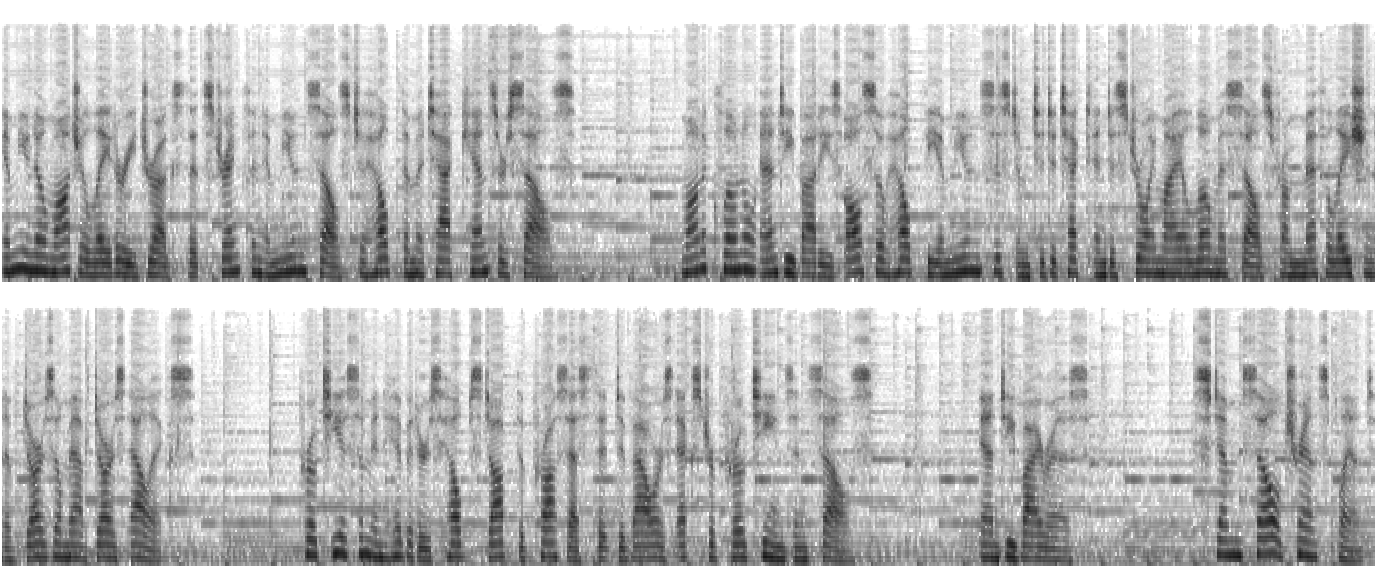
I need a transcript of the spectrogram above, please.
Immunomodulatory drugs that strengthen immune cells to help them attack cancer cells. Monoclonal antibodies also help the immune system to detect and destroy myeloma cells from methylation of darzomab Darzalex. Proteasome inhibitors help stop the process that devours extra proteins in cells. Antivirus Stem cell transplant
